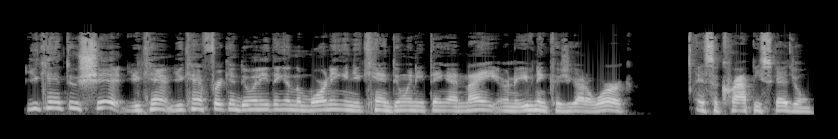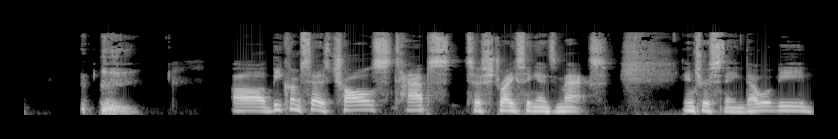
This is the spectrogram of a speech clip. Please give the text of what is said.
you can't do shit. You can't you can't freaking do anything in the morning, and you can't do anything at night or in the evening because you got to work. It's a crappy schedule. uh, Bikram says Charles taps to strikes against Max. Interesting. That would be.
